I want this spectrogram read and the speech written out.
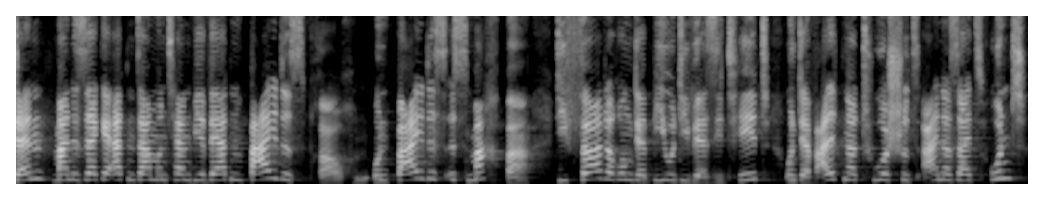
Denn, meine sehr geehrten Damen und Herren, wir werden beides brauchen. Und beides ist machbar. Die Förderung der Biodiversität und der Waldnaturschutz einerseits und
